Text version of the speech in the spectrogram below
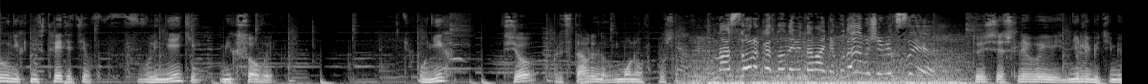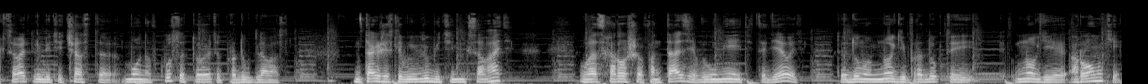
у них не встретите в линейке миксовые. У них все представлено в моновкусах. У нас 41 наименование. Куда нам еще миксы? То есть, если вы не любите миксовать, любите часто моновкусы, то этот продукт для вас. Но также, если вы любите миксовать, у вас хорошая фантазия, вы умеете это делать, то я думаю, многие продукты, многие аромки,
